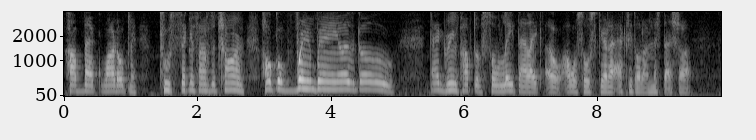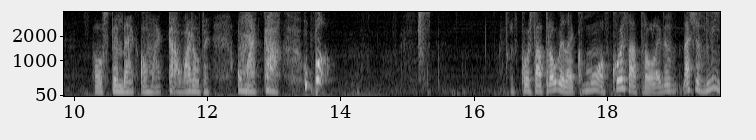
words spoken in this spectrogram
hop back, wide open. Two second times the charm. Hoka bang bang. Let's go. That green popped up so late that like, oh, I was so scared. I actually thought I missed that shot. Oh, spin back. Oh my god, wide open. Oh my god. Of course I throw it. Like, come on. Of course I throw. Like this. That's just me.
